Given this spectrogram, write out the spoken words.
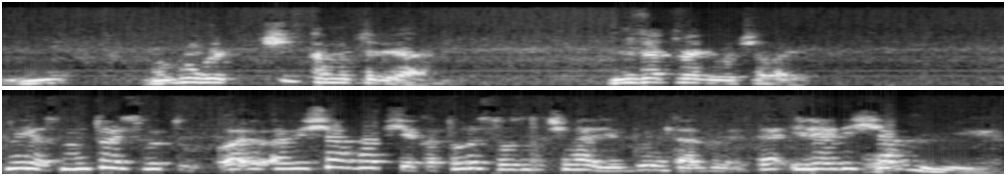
Нет. Мы будем говорить чисто материально. Не затрагивать человека. Ну, ясно. Ну, то есть вот о, о вещах вообще, которые создал человек, будем так говорить, да? Или о вещах... О, нет.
